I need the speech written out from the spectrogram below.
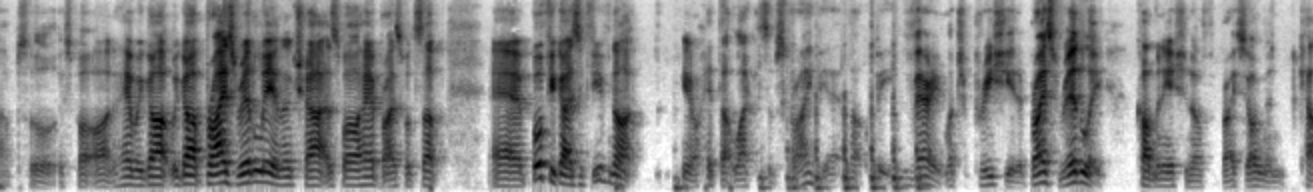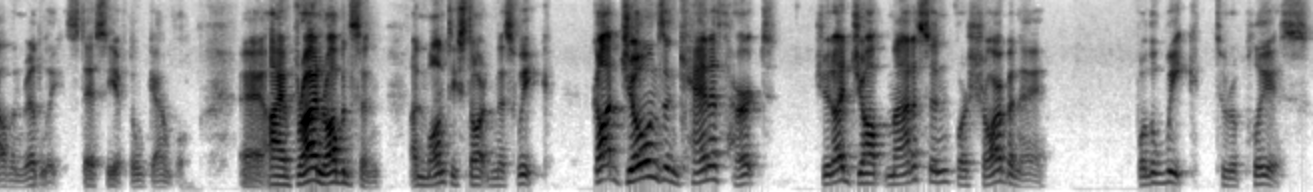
Absolutely spot on. Hey, we got we got Bryce Ridley in the chat as well. Hey, Bryce, what's up? Uh, both you guys, if you've not you know hit that like and subscribe yet, that would be very much appreciated. Bryce Ridley, combination of Bryce Young and Calvin Ridley. Stay safe, don't gamble. Uh, I have Brian Robinson and Monty starting this week. Got Jones and Kenneth hurt. Should I drop Mattison for Charbonnet for the week to replace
